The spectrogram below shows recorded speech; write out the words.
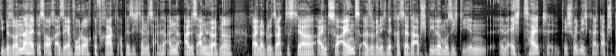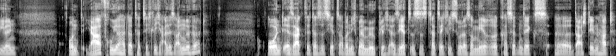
die Besonderheit ist auch, also er wurde auch gefragt, ob er sich dann das alles, an, alles anhört. Ne? Rainer, du sagtest ja eins zu eins, also wenn ich eine Kassette abspiele, muss ich die in, in Echtzeitgeschwindigkeit abspielen. Und ja, früher hat er tatsächlich alles angehört. Und er sagte, das ist jetzt aber nicht mehr möglich. Also jetzt ist es tatsächlich so, dass er mehrere Kassettendecks äh, dastehen hat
